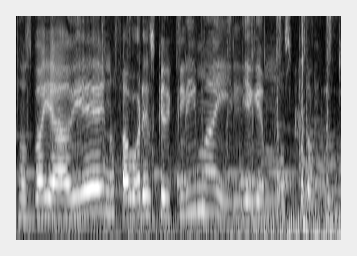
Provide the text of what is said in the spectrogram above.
nos vaya bien, nos favorezca el clima y lleguemos pronto.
